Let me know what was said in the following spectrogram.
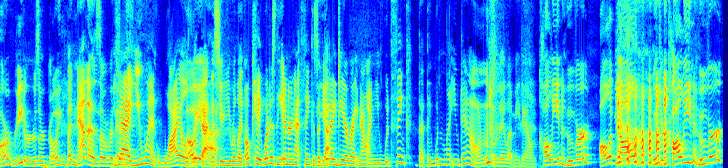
our readers are going bananas over this. Yeah, you went wild Oh, with yeah. that this year. You were like, okay, what does the internet think is a Yeah. good idea right now? And you would think that they wouldn't let you down. Oh, they let me down. Colleen Hoover, all of y'all with your Colleen Hoover,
